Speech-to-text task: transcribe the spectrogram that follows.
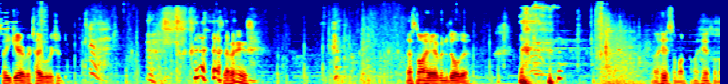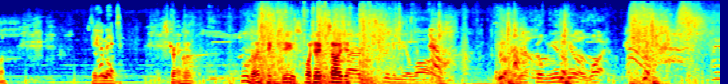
So you get over a table, Richard. So it is. That's not here, open the door there. I hear someone, I hear someone. Damn do I. it! Straight ahead. Oh, nice pink shoes. Watch out beside you. Tired stringing me along. Are you gonna fill me in here or what? I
